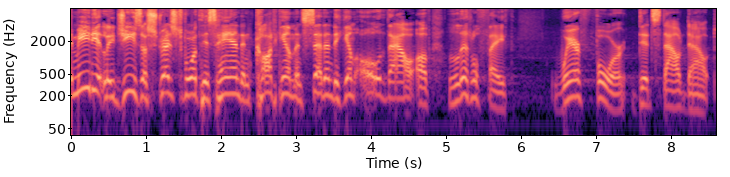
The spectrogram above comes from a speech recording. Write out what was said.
immediately Jesus stretched forth his hand and caught him and said unto him, O thou of little faith, wherefore didst thou doubt?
